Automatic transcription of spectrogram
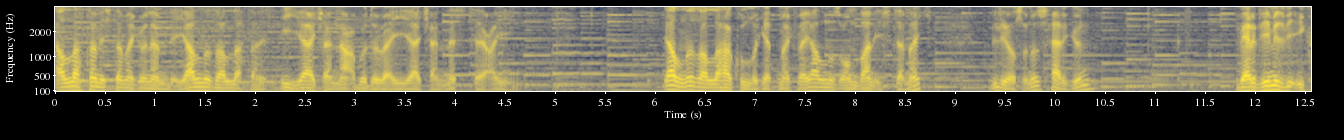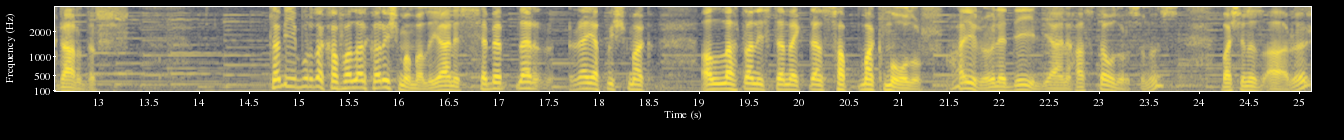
Allah'tan istemek önemli. Yalnız Allah'tan iste. İyyâken na'budu ve iyyâken nesta'in. yalnız Allah'a kulluk etmek ve yalnız ondan istemek biliyorsunuz her gün verdiğimiz bir ikrardır. Tabii burada kafalar karışmamalı. Yani sebeplere yapışmak, Allah'tan istemekten sapmak mı olur? Hayır öyle değil. Yani hasta olursunuz, başınız ağrır,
